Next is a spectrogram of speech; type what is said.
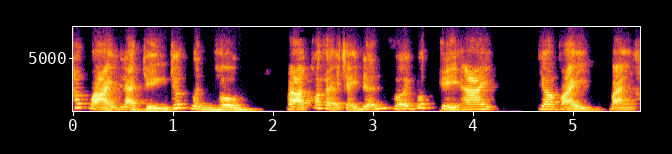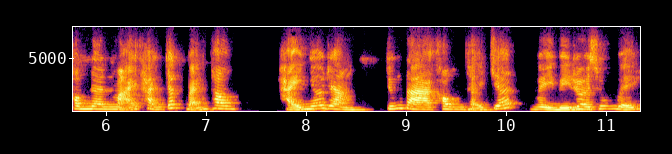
Thất bại là chuyện rất bình thường và có thể xảy đến với bất kỳ ai. Do vậy, bạn không nên mãi than trách bản thân. Hãy nhớ rằng chúng ta không thể chết vì bị rơi xuống biển,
